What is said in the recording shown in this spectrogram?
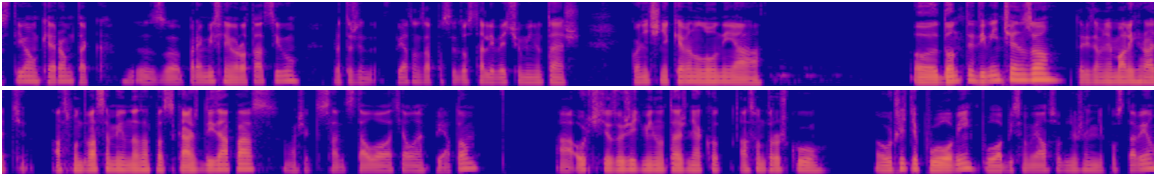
Steveom Kerom, tak s premyslím rotáciu, pretože v piatom zápase dostali väčšiu minutáž konečne Kevin Looney a uh, Dante DiVincenzo, ktorí za mňa mali hrať aspoň 20 minút na zápas každý zápas, a však to sa stalo zatiaľ len v piatom. A určite zužiť minutáž nejako, aspoň trošku, určite púlovi, púla by som ja osobne už ani nepostavil.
